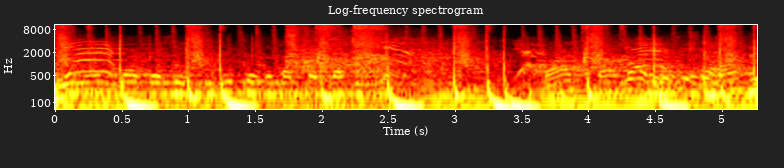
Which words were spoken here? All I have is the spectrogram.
i myślę, że się zdziwicie, że tak potraficie. Tak, tam jest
